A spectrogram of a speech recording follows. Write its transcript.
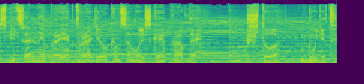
Специальный проект «Радио Комсомольская правда». Что будет?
